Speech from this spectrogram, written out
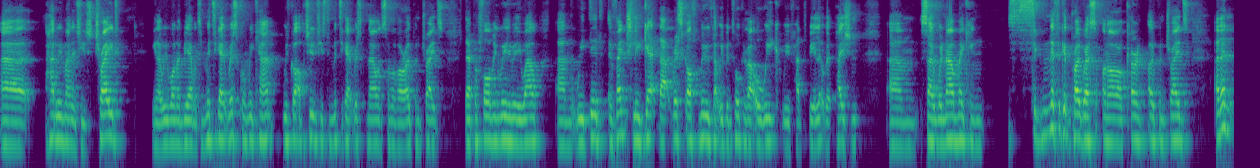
Uh, how do we manage each trade? You know, we want to be able to mitigate risk when we can. We've got opportunities to mitigate risk now on some of our open trades. They're performing really, really well. Um, we did eventually get that risk off move that we've been talking about all week. We've had to be a little bit patient. Um, so we're now making significant progress on our current open trades. And then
